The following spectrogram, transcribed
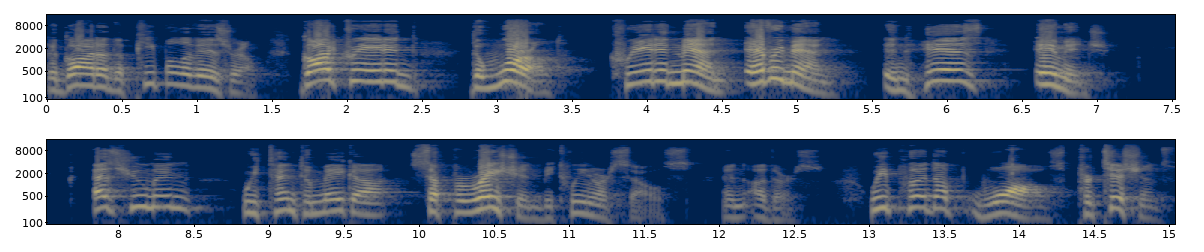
the God of the people of Israel. God created the world, created man, every man, in His image. As human, we tend to make a separation between ourselves and others. We put up walls, partitions,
